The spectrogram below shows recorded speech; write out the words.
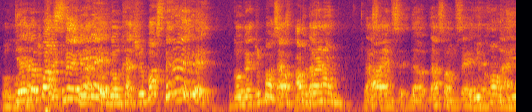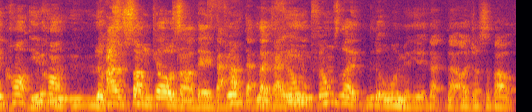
Well, go Yeah, the bus then, innit? Go catch the bus then. innit? Go get your bus. That's- I'm going home. That's Aye. what I'm saying. That's what I'm saying. You can't- Like, you can't- you can't- You, look, have some girls nowadays that film, have that like mentality. film, films like Little Women, yeah, that, that are just about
